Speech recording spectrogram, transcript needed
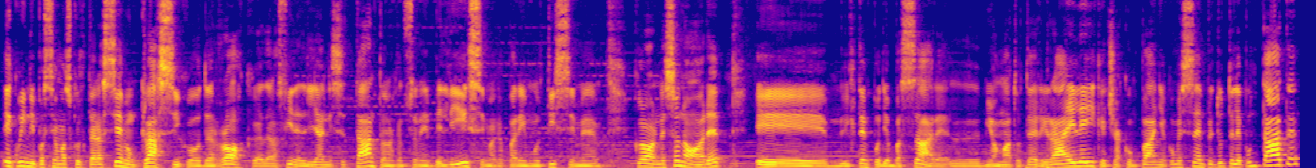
E quindi possiamo ascoltare assieme un classico del rock della fine degli anni 70, una canzone bellissima che appare in moltissime colonne sonore e il tempo di abbassare il mio amato Terry Riley che ci accompagna come sempre in tutte le puntate.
